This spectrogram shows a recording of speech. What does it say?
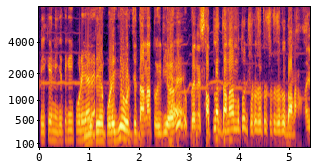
পেকে নিজে থেকেই পড়ে যাবে। থেকে পড়ে গিয়ে ওর যে দানা তৈরি হবে হ্যাঁ। মানে সাপলার দানার মতন ছোট ছোট ছোট ছোট দানা হয়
